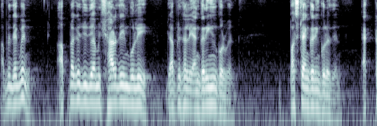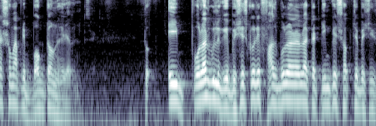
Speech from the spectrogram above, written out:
আপনি দেখবেন আপনাকে যদি আমি সারাদিন বলি যে আপনি খালি অ্যাঙ্কারিংই করবেন। পাঁচটা অ্যাঙ্কারিং করে দেন। একটার সময় আপনি বক ডাউন হয়ে যাবেন। তো এই বোলারগুলিকে বিশেষ করে ফাস্ট বোলার হলো একটা টিমকে সবচেয়ে বেশি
